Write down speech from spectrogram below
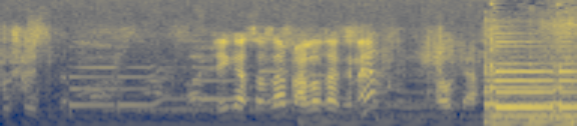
খুশি দিলাম। ঠিক আছে, স্যার, ভালো থাকেন হ্যাঁ? ওকে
